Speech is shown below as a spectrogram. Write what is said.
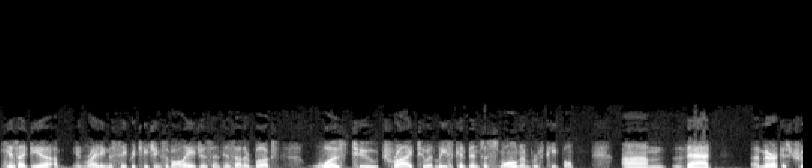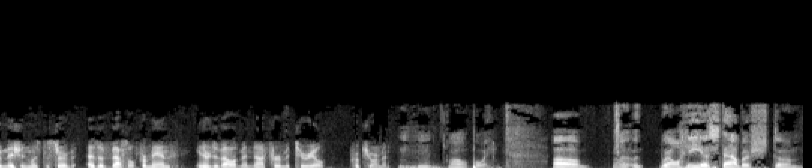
His idea in writing The Secret Teachings of All Ages and his other books was to try to at least convince a small number of people um, that America's true mission was to serve as a vessel for man's inner development, not for material procurement. Mm-hmm. Oh boy. Um, uh, well, he established. Um,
